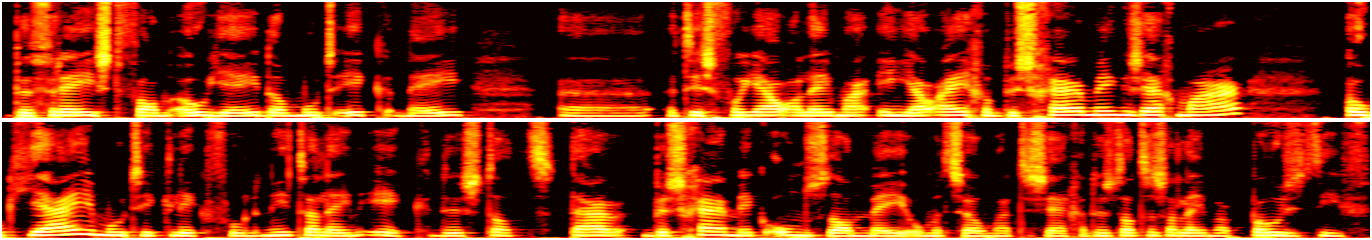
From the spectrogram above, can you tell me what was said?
bevreesd van, oh jee, dan moet ik. Nee, het is voor jou alleen maar in jouw eigen bescherming, zeg maar ook jij moet die klik voelen, niet alleen ik. Dus dat, daar bescherm ik ons dan mee, om het zo maar te zeggen. Dus dat is alleen maar positief.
